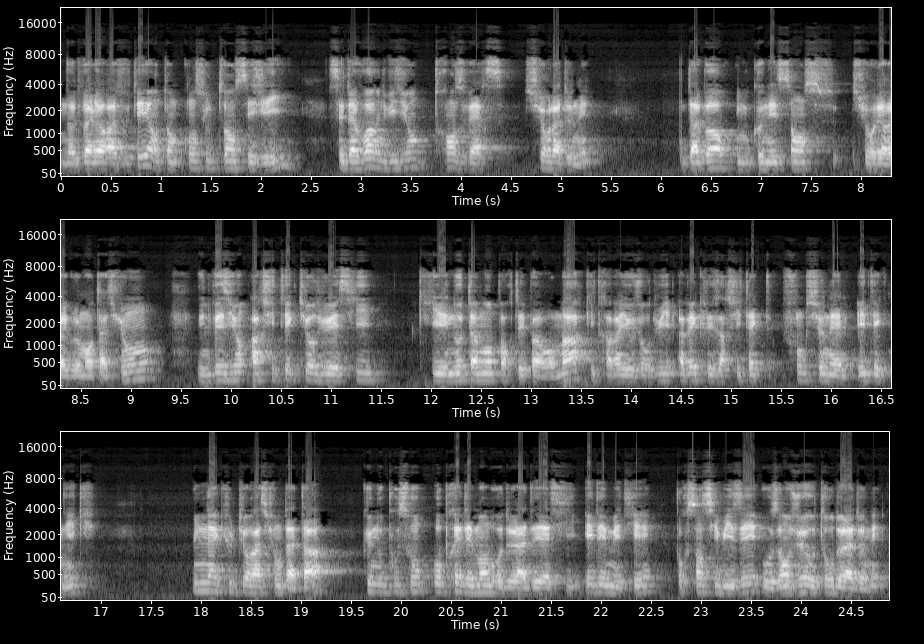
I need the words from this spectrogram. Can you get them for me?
Notre valeur ajoutée en tant que consultant CGI, c'est d'avoir une vision transverse sur la donnée. D'abord, une connaissance sur les réglementations, une vision architecture du SI qui est notamment portée par Omar, qui travaille aujourd'hui avec les architectes fonctionnels et techniques, une acculturation data que nous poussons auprès des membres de la DSI et des métiers pour sensibiliser aux enjeux autour de la donnée.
